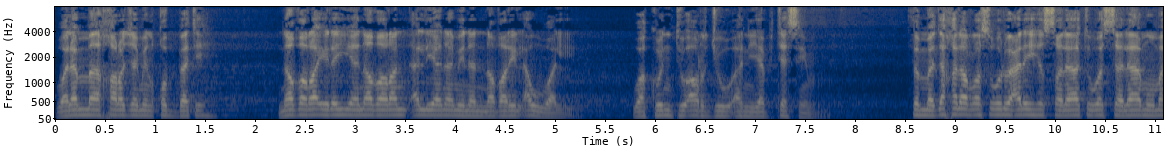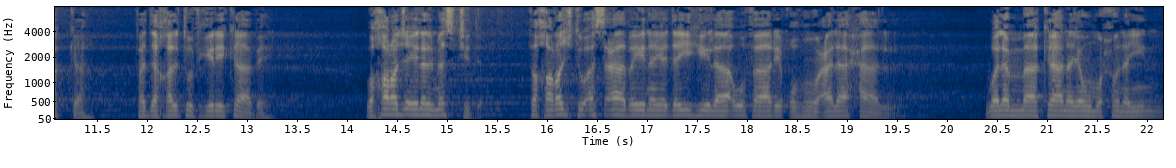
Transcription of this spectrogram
ولما خرج من قبته نظر إلي نظرا ألين من النظر الأول وكنت أرجو أن يبتسم. ثم دخل الرسول عليه الصلاة والسلام مكة فدخلت في ركابه وخرج إلى المسجد فخرجت أسعى بين يديه لا أفارقه على حال. ولما كان يوم حنين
